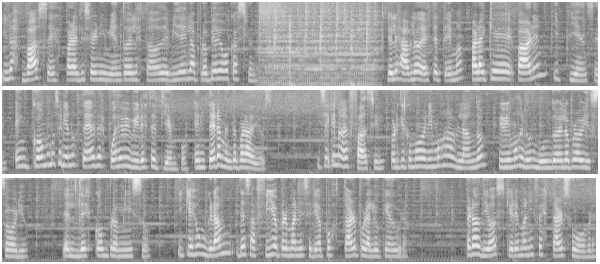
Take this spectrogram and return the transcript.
y las bases para el discernimiento del estado de vida y la propia vocación yo les hablo de este tema para que paren y piensen en cómo serían ustedes después de vivir este tiempo enteramente para Dios. Y sé que no es fácil, porque como venimos hablando, vivimos en un mundo de lo provisorio, del descompromiso, y que es un gran desafío permanecer apostar por algo que dura. Pero Dios quiere manifestar su obra,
